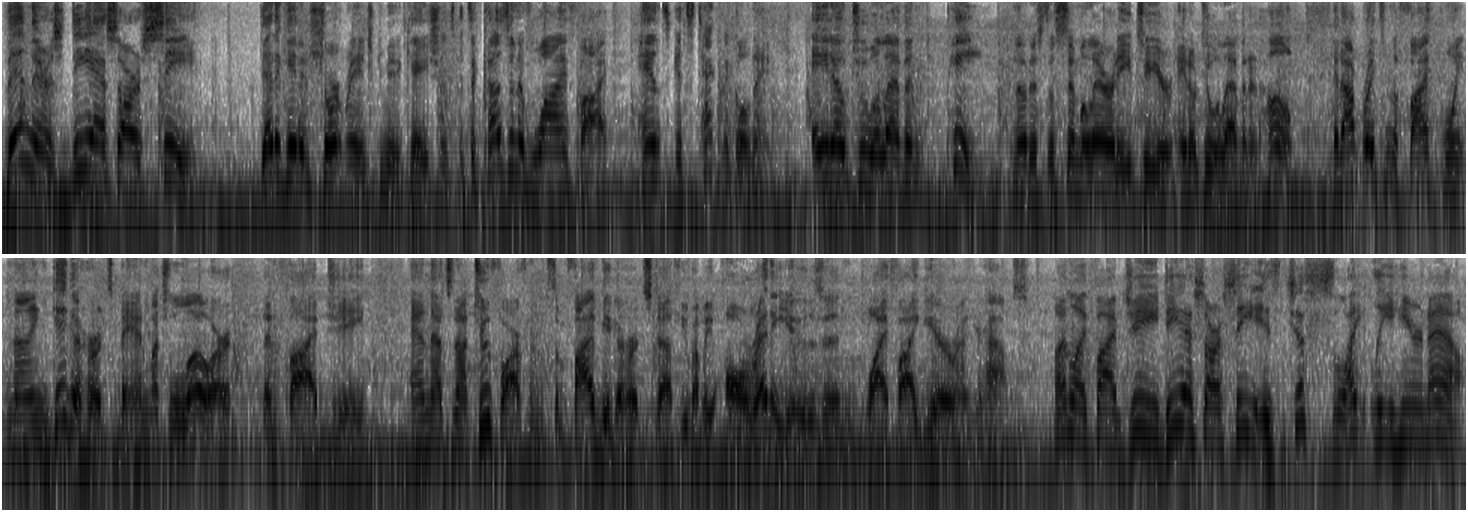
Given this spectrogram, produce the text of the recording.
Then there's DSRC, Dedicated Short Range Communications. It's a cousin of Wi Fi, hence its technical name, 802.11p. Notice the similarity to your 802.11 at home. It operates in the 5.9 gigahertz band, much lower than 5G. And that's not too far from some 5 gigahertz stuff you probably already use in Wi Fi gear around your house. Unlike 5G, DSRC is just slightly here now.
